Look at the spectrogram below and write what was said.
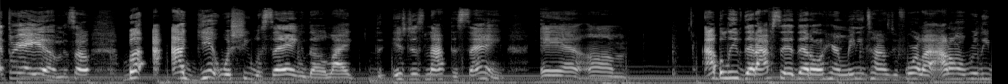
at three a.m. So, but I, I get what she was saying though. Like it's just not the same. And um, I believe that I've said that on here many times before. Like I don't really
